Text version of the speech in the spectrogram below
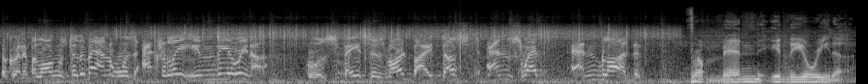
The credit belongs to the man who was actually in the arena, whose face is marked by dust and sweat and blood. From Men in the Arena,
